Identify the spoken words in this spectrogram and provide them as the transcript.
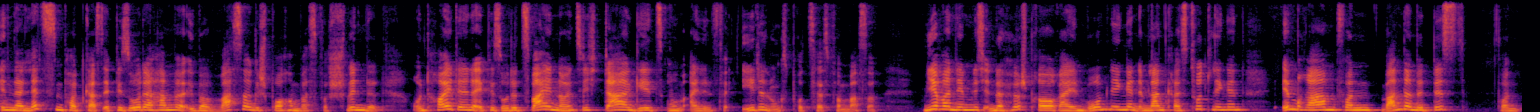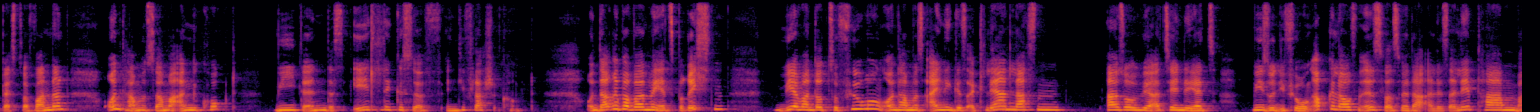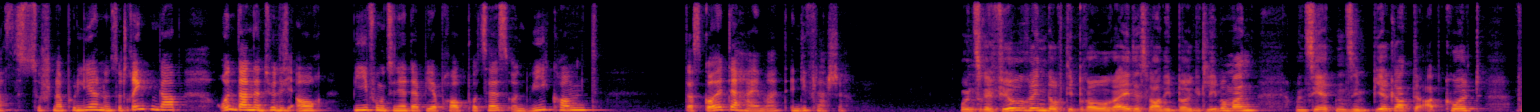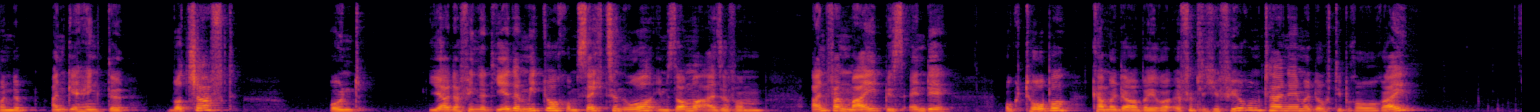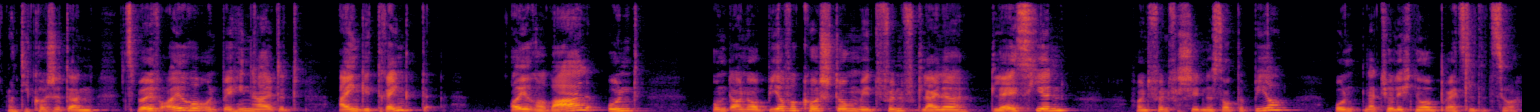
In der letzten Podcast-Episode haben wir über Wasser gesprochen, was verschwindet. Und heute in der Episode 92, da geht es um einen Veredelungsprozess vom Wasser. Wir waren nämlich in der Hirschbrauerei in Wurmlingen im Landkreis Tuttlingen im Rahmen von Wandern mit Biss, von Best of Wandern, und haben uns da mal angeguckt, wie denn das edle Gesöff in die Flasche kommt. Und darüber wollen wir jetzt berichten. Wir waren dort zur Führung und haben uns einiges erklären lassen. Also wir erzählen dir jetzt, wie so die Führung abgelaufen ist, was wir da alles erlebt haben, was es zu schnapulieren und zu trinken gab und dann natürlich auch, wie funktioniert der Bierbrauprozess und wie kommt das Gold der Heimat in die Flasche. Unsere Führerin durch die Brauerei, das war die Birgit Liebermann, und sie hätten uns im Biergarten abgeholt von der angehängten Wirtschaft. Und ja, da findet jeder Mittwoch um 16 Uhr im Sommer, also vom Anfang Mai bis Ende Oktober, kann man da bei ihrer öffentlichen Führung teilnehmen durch die Brauerei. Und die kostet dann 12 Euro und beinhaltet ein Getränk eurer Wahl und und auch noch Bierverkostung mit fünf kleinen Gläschen von fünf verschiedenen Sorten Bier und natürlich nur Brezel dazu.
